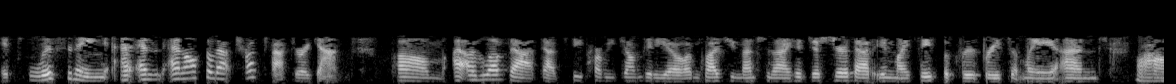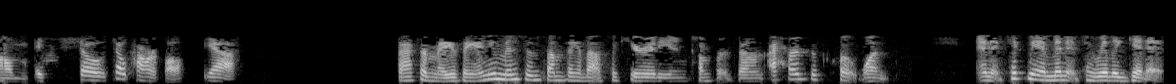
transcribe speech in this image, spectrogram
it's listening and and, and also that trust factor again. Um, I, I love that that Steve Harvey jump video. I'm glad you mentioned that. I had just shared that in my Facebook group recently, and wow. um, it's so so powerful. Yeah. That's amazing. And you mentioned something about security and comfort zone. I heard this quote once and it took me a minute to really get it,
